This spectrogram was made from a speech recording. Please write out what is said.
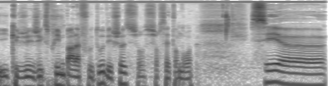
et que je- j'exprime par la photo des choses sur, sur cet endroit C'est, euh,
